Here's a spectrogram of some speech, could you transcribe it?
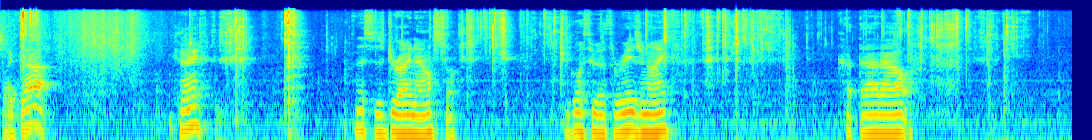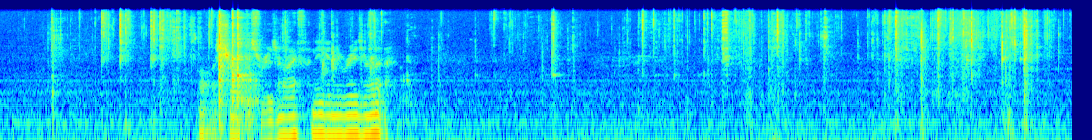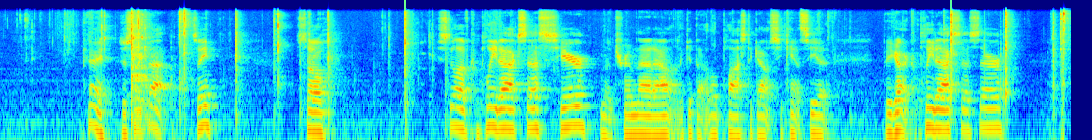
just like that. Okay. This is dry now, so I'll go through with a razor knife. Cut that out. It's not the sharpest razor knife. I need a new razor in it. Okay, just like that. See? So you still have complete access here. I'm gonna trim that out, and get that little plastic out so you can't see it. But you got complete access there.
